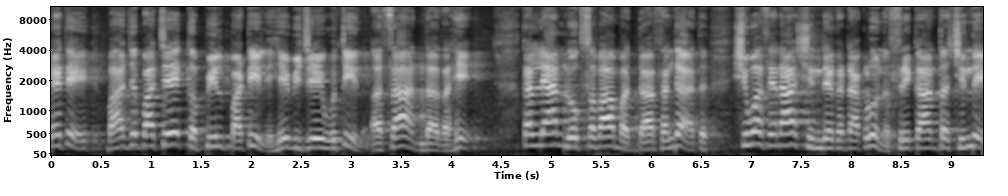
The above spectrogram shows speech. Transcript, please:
येथे भाजपाचे कपिल पाटील हे विजयी होतील असा अंदाज आहे. कल्याण लोकसभा मतदारसंघात शिवसेना शिंदे गटाकडून श्रीकांत शिंदे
